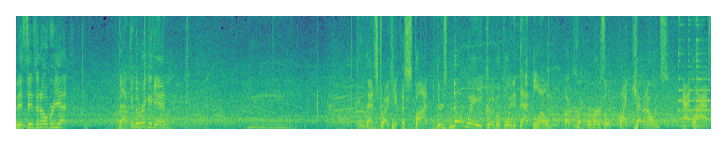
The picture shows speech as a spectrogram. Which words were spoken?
This isn't over yet. Back in the ring again. That strike hit the spot. There's no way he could have avoided that blow. A quick reversal by Kevin Owens. At last,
